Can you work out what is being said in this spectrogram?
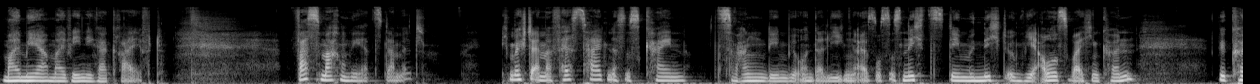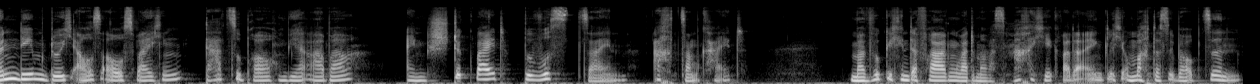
mal mehr, mal weniger greift. Was machen wir jetzt damit? Ich möchte einmal festhalten, es ist kein Zwang, dem wir unterliegen. Also es ist nichts, dem wir nicht irgendwie ausweichen können. Wir können dem durchaus ausweichen. Dazu brauchen wir aber ein Stück weit Bewusstsein, Achtsamkeit. Mal wirklich hinterfragen, warte mal, was mache ich hier gerade eigentlich und macht das überhaupt Sinn?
